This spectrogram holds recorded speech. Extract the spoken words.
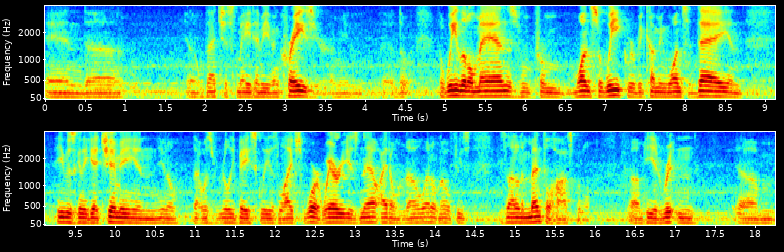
and uh, you know that just made him even crazier. I mean, the, the wee little man's from, from once a week were becoming once a day, and he was going to get Jimmy, and you know that was really basically his life's work. Where he is now, I don't know. I don't know if he's he's not in a mental hospital. Um, he had written um,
